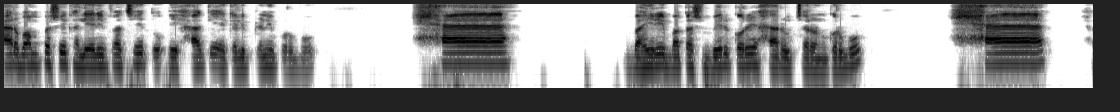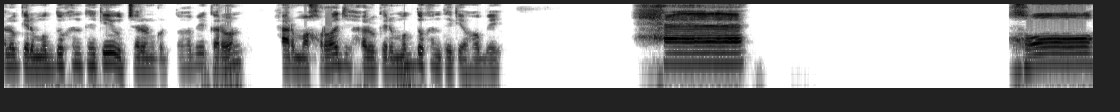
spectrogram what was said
হ্যার বাম পাশে খালি আলিফ আছে, তো এই হাকে এক আলিফ হ্যাঁ বাহিরে বাতাস বের করে হ্যার উচ্চারণ করব। হ্যাঁ হলকের মধ্যখান থেকে উচ্চারণ করতে হবে, কারণ হার মখরজ হলকের মধ্যখান থেকে হবে। خو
